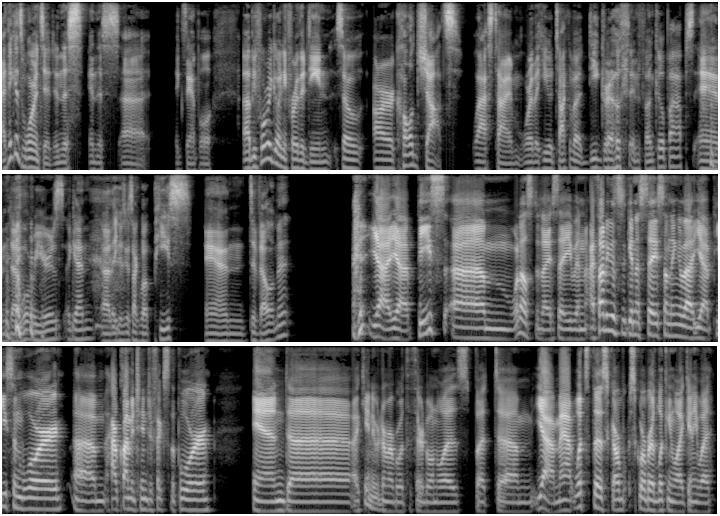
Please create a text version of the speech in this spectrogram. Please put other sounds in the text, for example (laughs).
I think it's warranted in this in this uh, example. Uh, before we go any further, Dean, so our called shots last time were that he would talk about degrowth and Funko Pops, and uh, what were (laughs) yours again? Uh, that he was going to talk about peace and development. (laughs) yeah, yeah, peace. Um, what else did I say? Even I thought he was going to say something about yeah, peace and war, um, how climate change affects the poor and uh, I can't even remember what the third one was. But um, yeah, Matt, what's the score- scoreboard looking like anyway?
